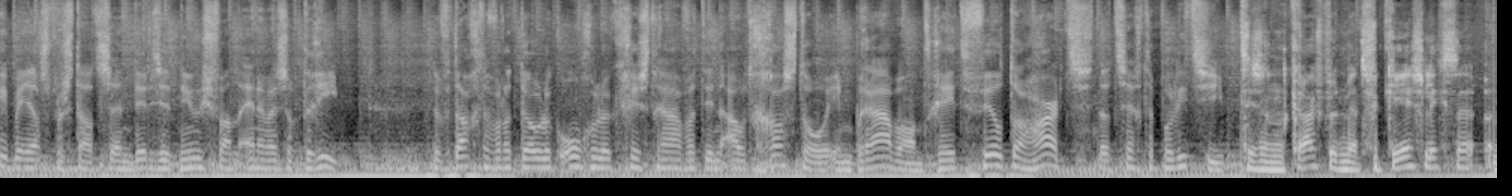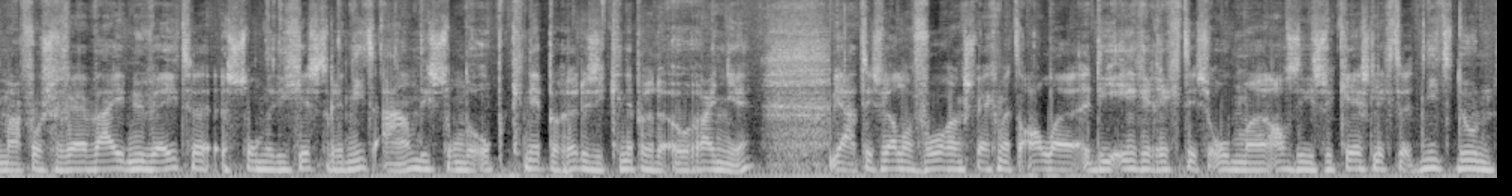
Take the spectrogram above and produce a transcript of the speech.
ik ben Jasper Stads en dit is het nieuws van NOS op 3. De verdachte van het dodelijk ongeluk gisteravond in Oud-Gastel in Brabant reed veel te hard. Dat zegt de politie. Het is een kruispunt met verkeerslichten. Maar voor zover wij nu weten stonden die gisteren niet aan. Die stonden op knipperen, dus die knipperden oranje. Ja, het is wel een voorrangsweg met alle die ingericht is om, eh, als die verkeerslichten het niet doen...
